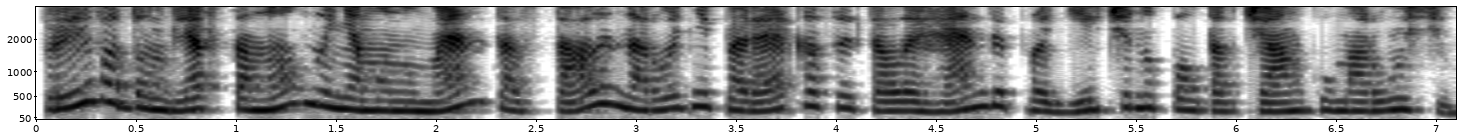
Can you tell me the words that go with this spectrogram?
Приводом для встановлення монумента стали народні перекази та легенди про дівчину-полтавчанку Марусю,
